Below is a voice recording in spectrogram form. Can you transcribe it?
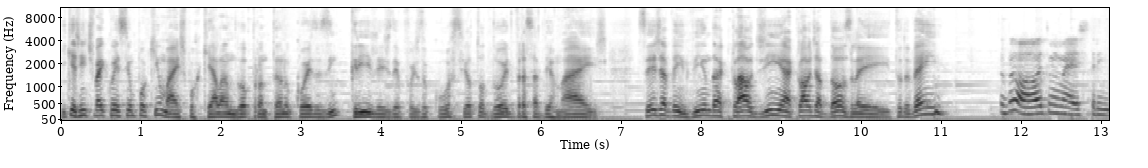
e que a gente vai conhecer um pouquinho mais, porque ela andou aprontando coisas incríveis depois do curso e eu tô doido para saber mais. Seja bem-vinda, Claudinha, Cláudia Dosley, tudo bem? Tudo ótimo, mestre.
